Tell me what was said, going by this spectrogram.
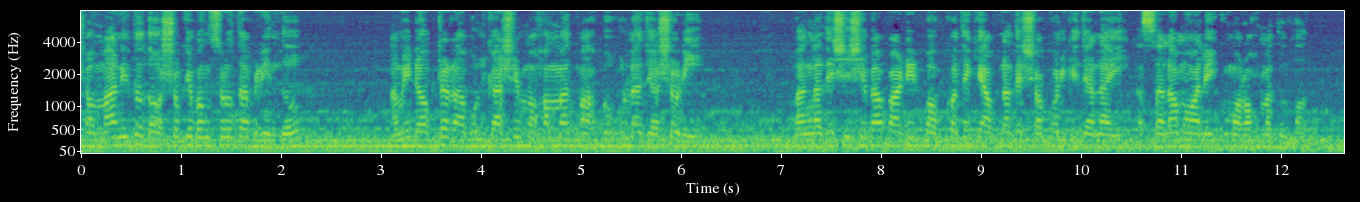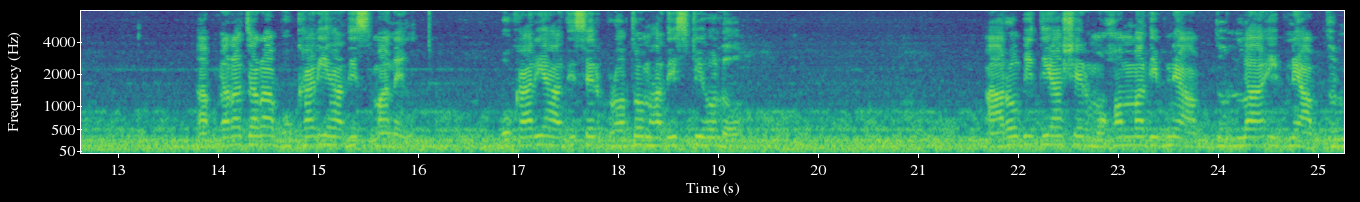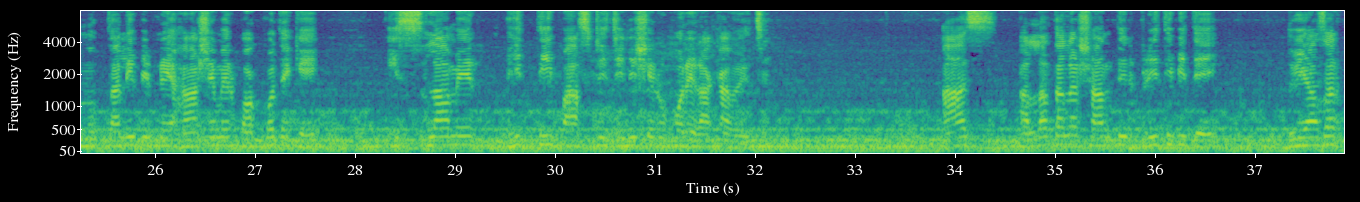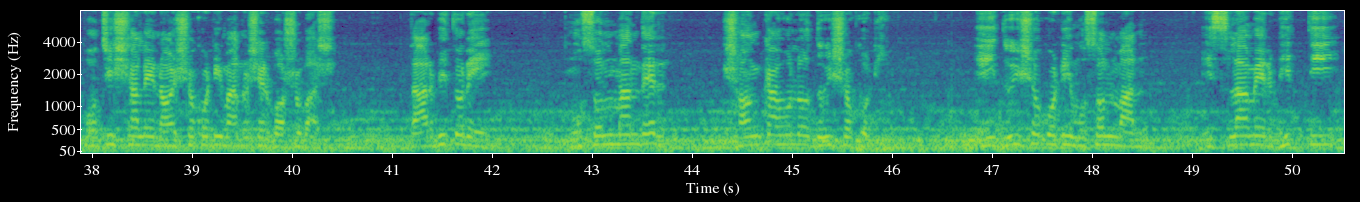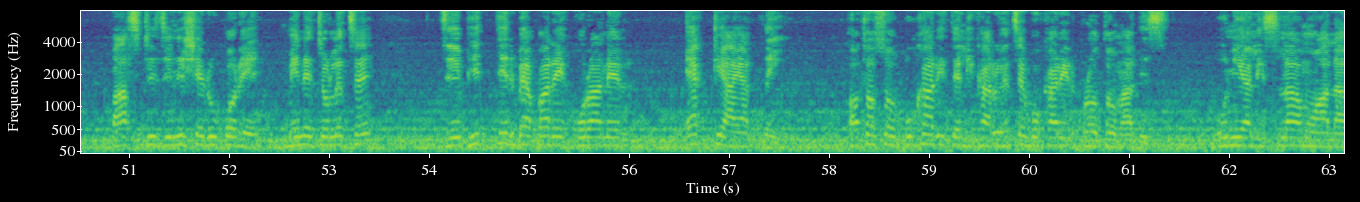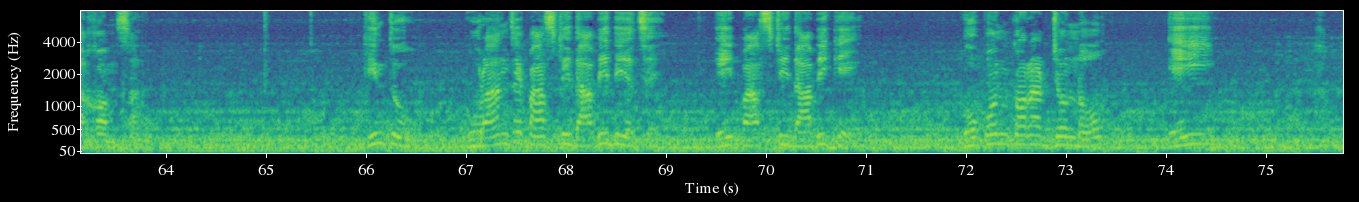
সম্মানিত দর্শক এবং শ্রোতা বৃন্দ আমি ডক্টর আবুল কাশেম মোহাম্মদ মাহবুবুল্লাহ যশোরী, বাংলাদেশি সেবা পার্টির পক্ষ থেকে আপনাদের সকলকে জানাই আসসালামু আলাইকুম রহমতুল্লাহ। আপনারা যারা বুখারি হাদিস মানেন, বুখারি হাদিসের প্রথম হাদিসটি হলো, আরব ইতিহাসের মোহাম্মদ ইবনে আবদুল্লাহ ইবনে আব্দুল মুত্তালিব ইবনে হাশেমের পক্ষ থেকে ইসলামের ভিত্তি পাঁচটি জিনিসের উপরে রাখা হয়েছে। আজ আল্লাহ তালা শান্তির পৃথিবীতে দুই হাজার পঁচিশ সালে নয়শো কোটি মানুষের বসবাস। তার ভিতরে মুসলমানদের সংখ্যা হলো দুইশো কোটি। এই দুইশো কোটি মুসলমান ইসলামের ভিত্তি পাঁচটি জিনিসের উপরে মেনে চলেছে। যে ভিত্তির ব্যাপারে কোরআনের একটি আয়াত নেই। অথচ বুখারিতে লেখা রয়েছে, বুখারির প্রথম হাদিস, বুনিয়াল ইসলাম ও আলা খমসা। কিন্তু কোরআন যে পাঁচটি দাবি দিয়েছে, এই পাঁচটি দাবিকে গোপন করার জন্য এই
